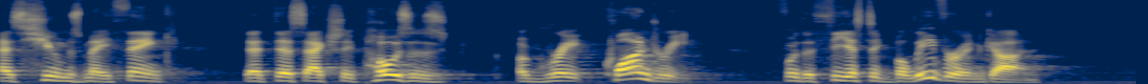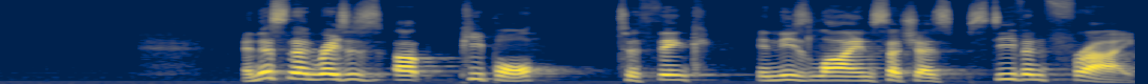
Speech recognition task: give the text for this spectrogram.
as Humes may think, that this actually poses a great quandary for the theistic believer in God. And this then raises up people to think in these lines, such as Stephen Fry,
